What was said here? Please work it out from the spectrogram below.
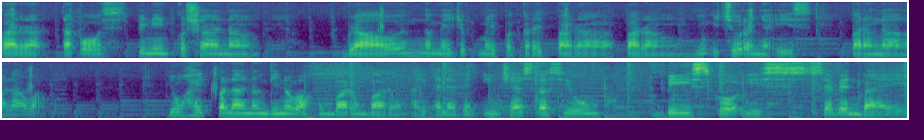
para, tapos, pinaint ko siya ng brown na medyo may pagka-red para parang yung itsura niya is parang nangangalawang. Yung height pala ng ginawa kong barong-barong ay 11 inches. Tapos yung base ko is 7 by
